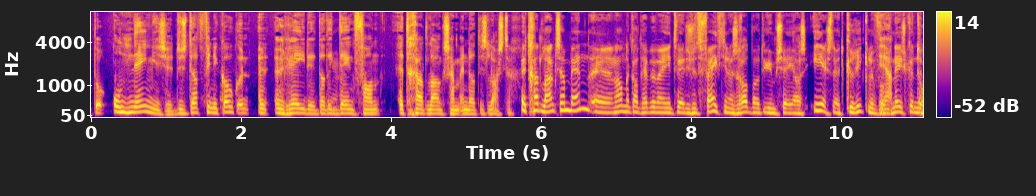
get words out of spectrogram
dan ontneem je ze. Dus dat vind ik ook een, een, een reden dat ik denk van het gaat langzaam en dat is lastig. Het gaat langzaam, Ben. Eh, aan de andere kant hebben wij in 2015 als Radboud UMC als eerste het curriculum voor Ja, geneeskunde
